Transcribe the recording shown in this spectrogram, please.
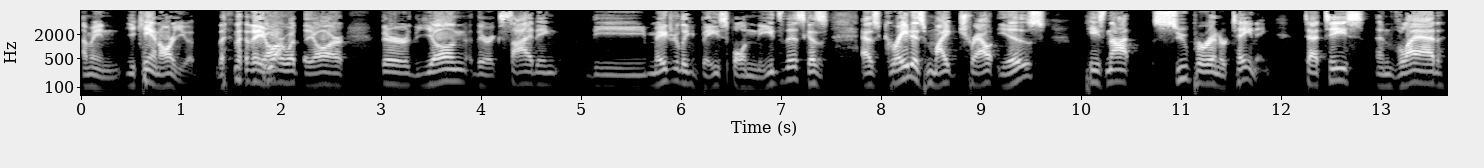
I mean, you can't argue them. they Yeah. are what they are. They're young. They're exciting. The Major League Baseball needs this because as great as Mike Trout is, he's not super entertaining. Tatis and Vlad,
